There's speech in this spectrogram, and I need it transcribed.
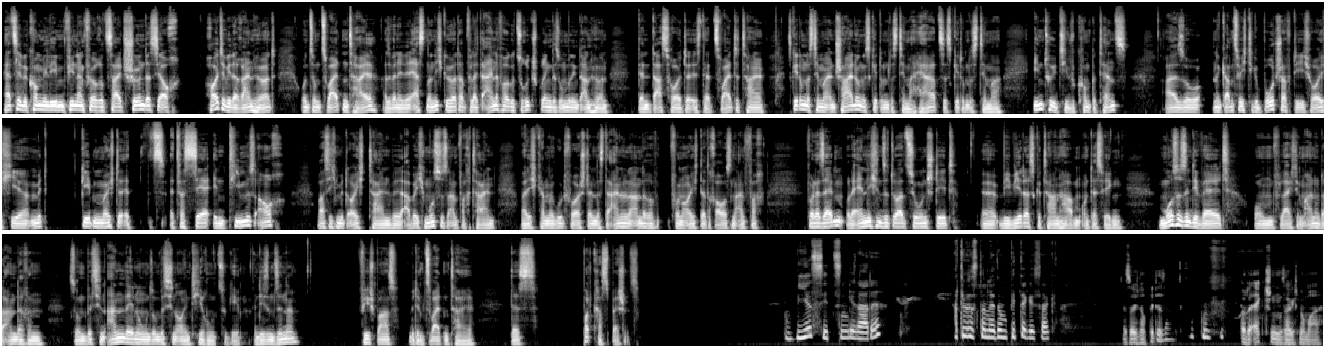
Herzlich willkommen, ihr Lieben. Vielen Dank für eure Zeit. Schön, dass ihr auch heute wieder reinhört und zum zweiten Teil, also wenn ihr den ersten noch nicht gehört habt, vielleicht eine Folge zurückspringen, das unbedingt anhören, denn das heute ist der zweite Teil. Es geht um das Thema Entscheidung, es geht um das Thema Herz, es geht um das Thema intuitive Kompetenz. Also eine ganz wichtige Botschaft, die ich euch hier mitgeben möchte, etwas sehr Intimes auch, was ich mit euch teilen will, aber ich muss es einfach teilen, weil ich kann mir gut vorstellen, dass der eine oder andere von euch da draußen einfach vor derselben oder ähnlichen Situation steht, äh, wie wir das getan haben und deswegen muss es in die Welt, um vielleicht dem einen oder anderen so ein bisschen Anlehnung und so ein bisschen Orientierung zu geben. In diesem Sinne, viel Spaß mit dem zweiten Teil des Podcast Specials. Wir sitzen gerade Ah, du hast doch nicht um Bitte gesagt. Soll ich noch Bitte sagen? Oder Action, sage ich nochmal.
